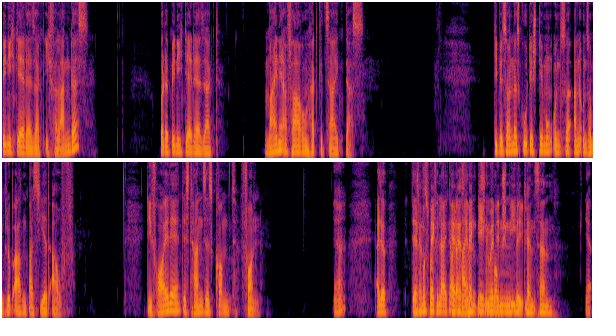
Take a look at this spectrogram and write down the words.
Bin ich der, der sagt, ich verlange das? Oder bin ich der, der sagt, meine Erfahrung hat gezeigt das? Die besonders gute Stimmung unser, an unserem Clubabend basiert auf. Die Freude des Tanzes kommt von. Ja, also das Respekt, muss man vielleicht auch daheim ein bisschen gegenüber den Spiegel Mittänzern. Ja.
